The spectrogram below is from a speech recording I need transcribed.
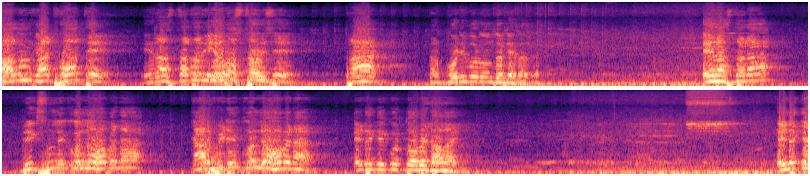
বালুর ঘাট হওয়াতে এই রাস্তাটার এই অবস্থা হয়েছে, ট্রাক তার বডি পর্যন্ত দেখা যায় এই রাস্তাটা করলে হবে না কার্পেটিং করলে হবে না, এটাকে করতে হবে ঢালাই। এটাকে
